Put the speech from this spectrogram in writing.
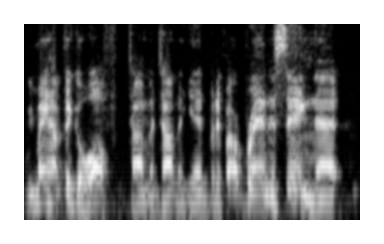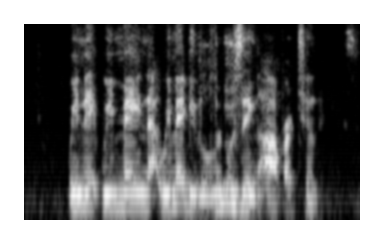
We may have to go off time and time again, but if our brand is saying that, we may, we may not we may be losing opportunities.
